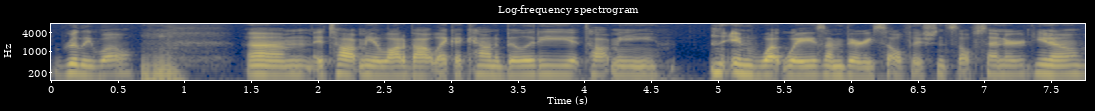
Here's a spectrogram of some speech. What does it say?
really well. Mm-hmm. Um, it taught me a lot about like accountability. It taught me in what ways I'm very selfish and self-centered, you know,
